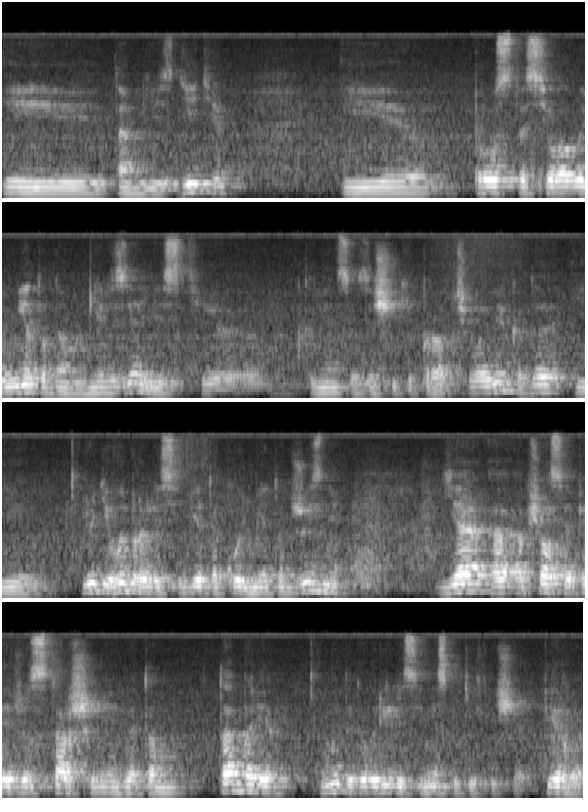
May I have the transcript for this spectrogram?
и там есть дети, и просто силовым методом нельзя, есть э, Конвенция о защите прав человека, да, и люди выбрали себе такой метод жизни. Я э, общался, опять же, с старшими в этом таборе, и мы договорились о нескольких вещах. Первое,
